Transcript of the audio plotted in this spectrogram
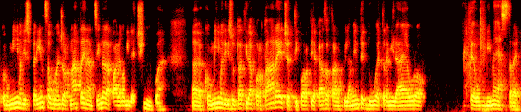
con un minimo di esperienza una giornata in azienda la pagano 1500, uh, con un minimo di risultati da portare cioè, ti porti a casa tranquillamente 2-3 mila euro per un bimestre.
